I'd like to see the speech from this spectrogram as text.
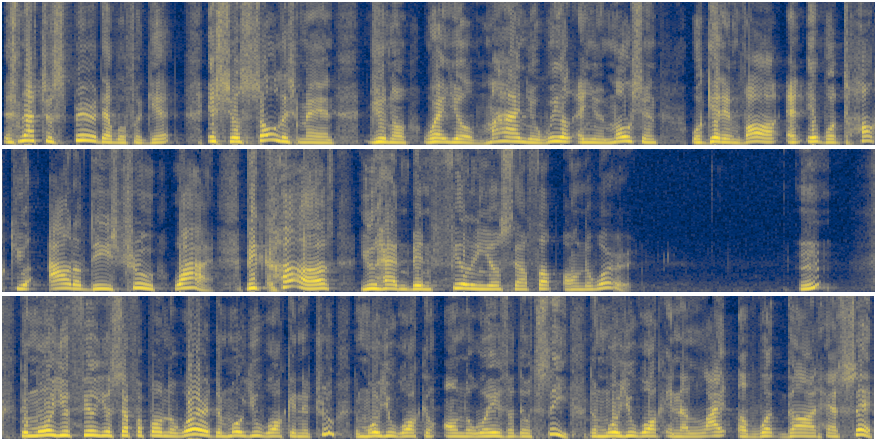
It's not your spirit that will forget. It's your soulish man, you know, where your mind, your will, and your emotion will get involved and it will talk you out of these truths. Why? Because you hadn't been filling yourself up on the word. Hmm? The more you fill yourself up on the word, the more you walk in the truth, the more you walk on the ways of the sea, the more you walk in the light of what God has said.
